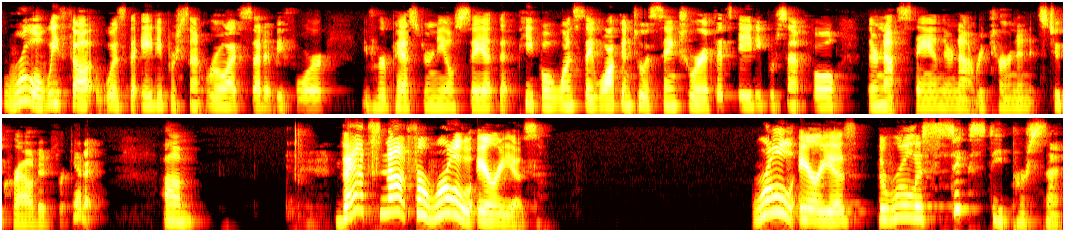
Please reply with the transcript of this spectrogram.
rule we thought was the 80% rule. I've said it before. You've heard Pastor Neil say it that people, once they walk into a sanctuary, if it's 80% full, they're not staying, they're not returning, it's too crowded, forget it. Um, that's not for rural areas. Rural areas, the rule is 60%.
